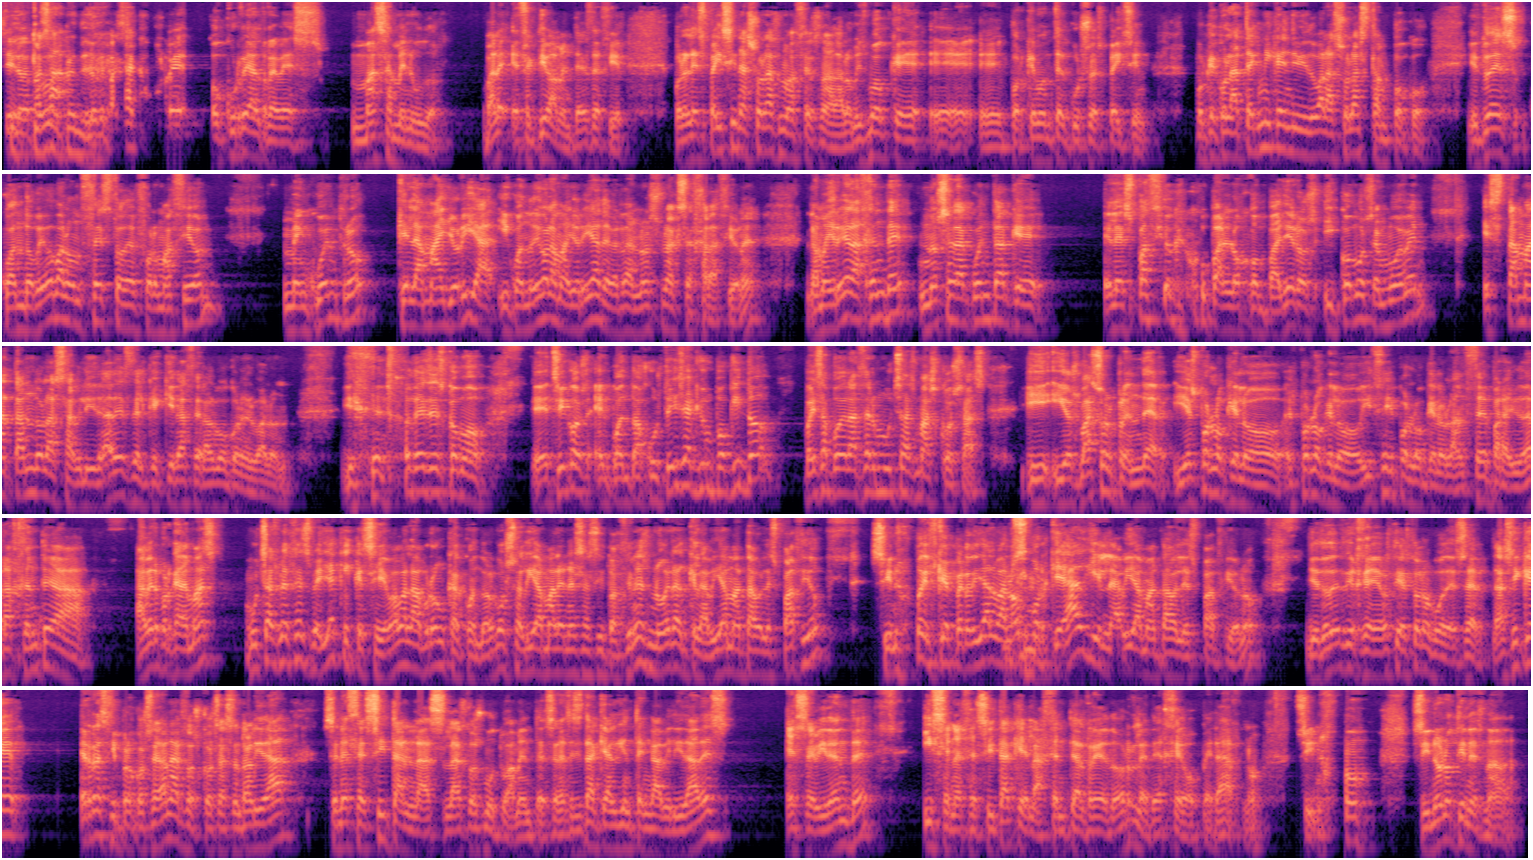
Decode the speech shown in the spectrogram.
Sí, lo que, pasa, lo que, pasa, es que ocurre, ocurre al revés, más a menudo. ¿Vale? Efectivamente, es decir, con el spacing a solas no haces nada. Lo mismo que eh, eh, por qué monté el curso de spacing. Porque con la técnica individual a solas tampoco. Y entonces, cuando veo baloncesto de formación, me encuentro que la mayoría, y cuando digo la mayoría, de verdad, no es una exageración, ¿eh? la mayoría de la gente no se da cuenta que el espacio que ocupan los compañeros y cómo se mueven está matando las habilidades del que quiere hacer algo con el balón. Y entonces es como, eh, chicos, en cuanto ajustéis aquí un poquito, vais a poder hacer muchas más cosas y, y, os va a sorprender. Y es por, lo que lo, es por lo que lo hice y por lo que lo lancé, para ayudar a gente a... A ver, porque además muchas veces veía que el que se llevaba la bronca cuando algo salía mal en esas situaciones no era el que le había matado el espacio, sino el que perdía el balón porque alguien le había matado el espacio, ¿no? Y entonces dije, hostia, esto no puede ser. Así que es recíproco, se dan las dos cosas. En realidad se necesitan las, las dos mutuamente. Se necesita que alguien tenga habilidades, es evidente, y se necesita que la gente alrededor le deje operar, ¿no? Si no, si no, no tienes nada.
